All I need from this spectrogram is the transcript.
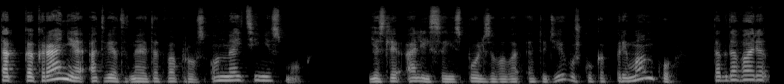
так как ранее ответ на этот вопрос он найти не смог. Если Алиса использовала эту девушку как приманку, тогда Варя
